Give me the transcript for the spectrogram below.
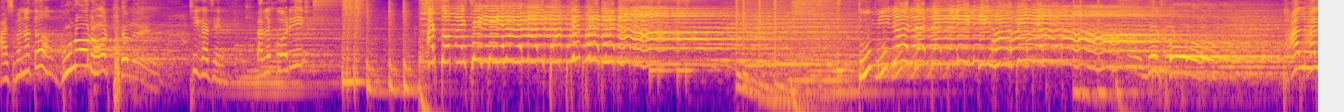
আসবে না তো? গুণধর ছেলে। ঠিক আছে। তাহলে করি। দেখো। ভালোই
